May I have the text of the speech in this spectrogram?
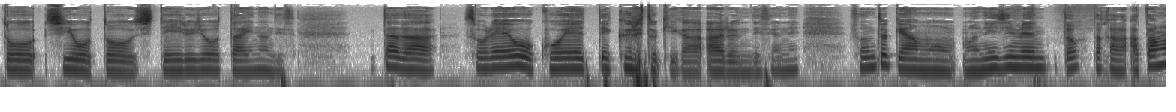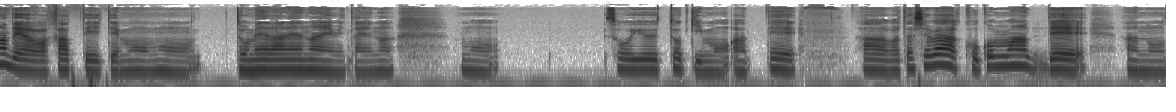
トしようとしている状態なんですただそれを超えてくる時があるんですよね。その時はもうマネジメント、だから頭では分かっていてももう止められないみたいな、もうそういう時もあって、ああ、私はここまであの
